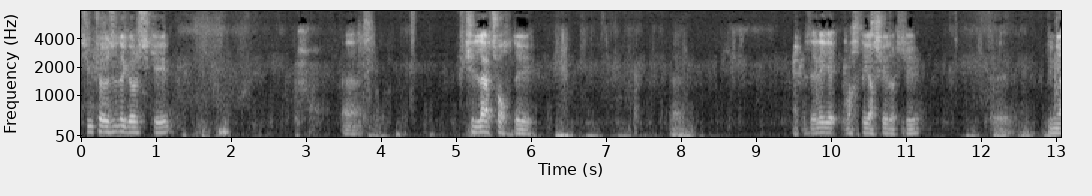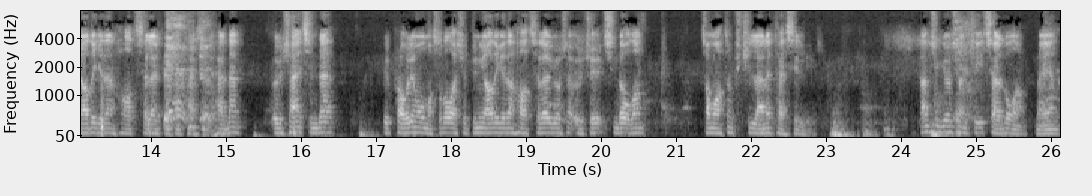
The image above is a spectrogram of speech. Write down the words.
Çünki özü də görürsünüz ki, ə, fikirlər çoxdur. Biz elə vaxtda yaşayırıq ki, e, dünyada gedən hadisələr görsən təsir Hərdən ölkənin içində bir problem olmasa da, lakin dünyada gedən hadisələr görsən ölkə içində olan cəmaatın fikirlərinə təsir edir. Həmçin görsən ki, içəridə olan müəyyən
